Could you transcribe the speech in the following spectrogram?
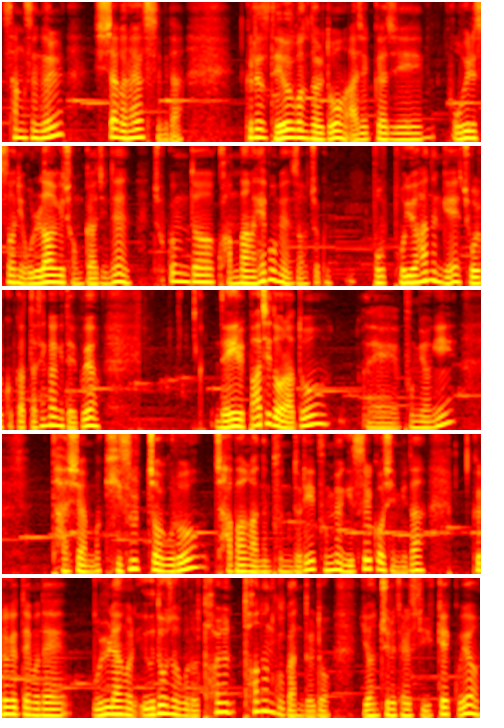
상승을 시작을 하였습니다. 그래서 대우건설도 아직까지 5일선이 올라오기 전까지는 조금 더 관망을 해보면서 조금 보, 유하는 게 좋을 것 같다 생각이 되고요. 내일 빠지더라도 네, 분명히 다시 한번 기술적으로 잡아가는 분들이 분명 있을 것입니다. 그렇기 때문에 물량을 의도적으로 털, 터는 구간들도 연출이 될 수 있겠고요.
